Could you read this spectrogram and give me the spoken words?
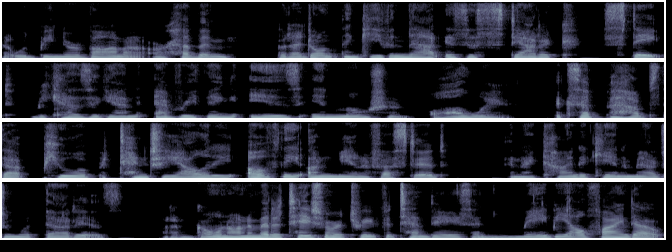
That would be nirvana or heaven. But I don't think even that is a static state because, again, everything is in motion always, except perhaps that pure potentiality of the unmanifested. And I kind of can't imagine what that is. But I'm going on a meditation retreat for 10 days and maybe I'll find out.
